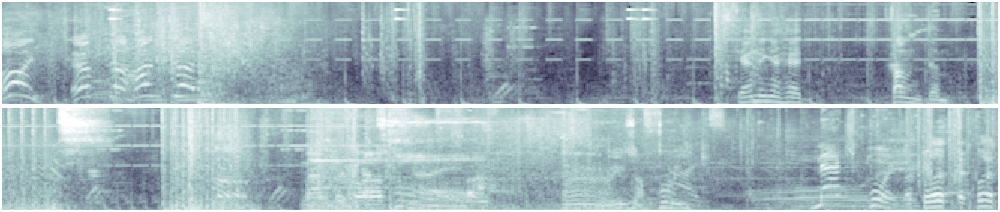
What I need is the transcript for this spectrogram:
I am the hunter! Scanning ahead. Found them. Masterclass. He's a freak. Match point. The clip, the clip.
